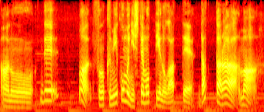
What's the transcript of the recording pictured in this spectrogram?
あのーで、まあ、その組み込むにしてもっていうのがあって、だったら、まあ、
